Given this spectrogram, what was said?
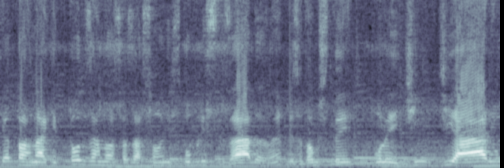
Que é tornar aqui todas as nossas ações publicizadas, né? Vamos ter um boletim diário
